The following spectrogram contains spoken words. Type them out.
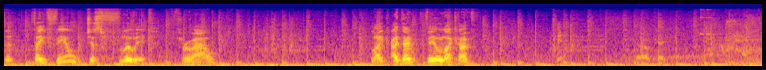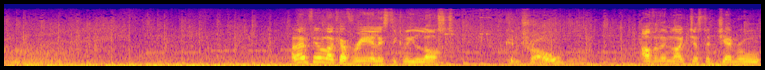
th they feel just fluid throughout. Like, I don't feel like I've... Oh, okay. I don't feel like I've realistically lost control other than like just a general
